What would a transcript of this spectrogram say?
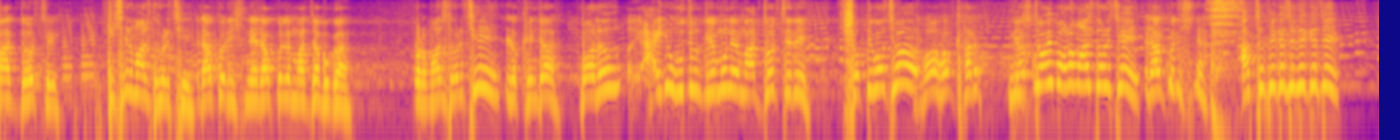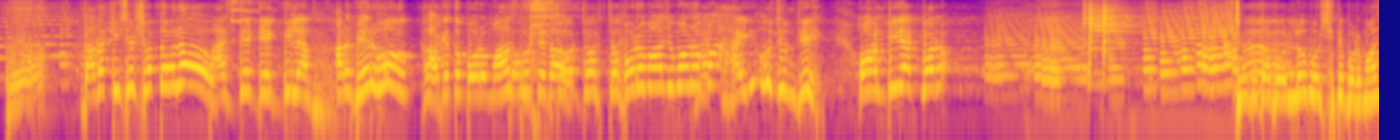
মাছ ধরছে। কিসের মাছ ধরেছে? রাও করিস না রাও করলে মাছ যাব গা। ওরা মাছ ধরেছে? লক্ষিন্দর। বলো। আইরে উজুন রে মনে মাছ ধরছে রে। সত্যি বলছো? হ হ খারো। নিশ্চয়ই বড় মাছ ধরেছে। রাও করিস না। আচ্ছা ঠিক আছে ঠিক আছে। দাদা কিসের শব্দ হলো? দিয়ে ডেক দিলাম। আরে বের হোক। আগে তো বড় মাছ ধরতে দাও। বড় মাছ বড় মাছ। হাইরে উজুন রে। ও বিরাট বড়। জন্তুদা বলল বর্ষিতে বড় মাছ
